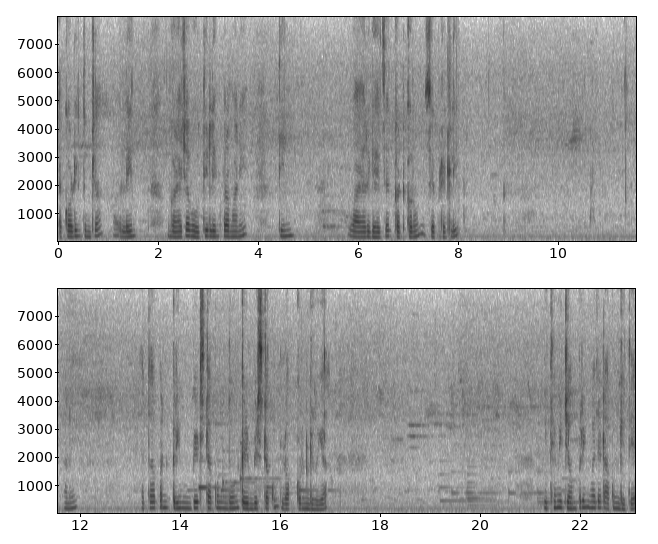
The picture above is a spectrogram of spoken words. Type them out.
अकॉर्डिंग तुमच्या लेंथ गळ्याच्या भोवती लेंथप्रमाणे तीन वायर घ्यायचे आहेत कट करून सेपरेटली आणि आता आपण क्रीम बीट्स टाकून दोन क्रीम बीट्स टाकून लॉक करून घेऊया. इथे मी जम्परिंगमध्ये टाकून घेते.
